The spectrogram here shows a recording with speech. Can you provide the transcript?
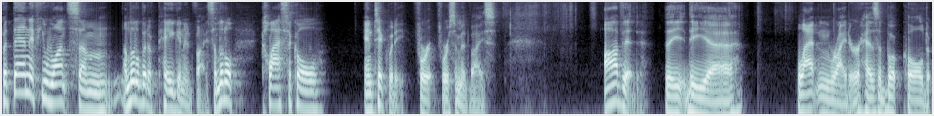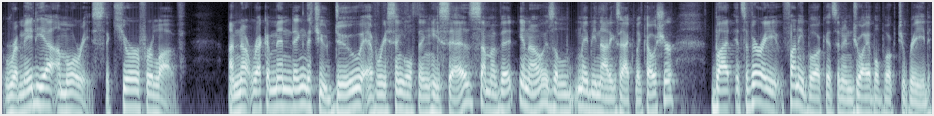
But then, if you want some, a little bit of pagan advice, a little classical antiquity for, for some advice, Ovid, the, the uh, Latin writer, has a book called Remedia Amoris, The Cure for Love. I'm not recommending that you do every single thing he says. Some of it, you know, is a, maybe not exactly kosher, but it's a very funny book. It's an enjoyable book to read,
